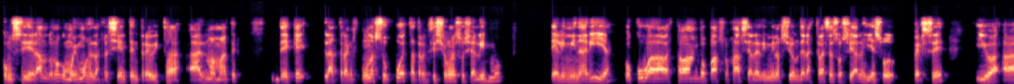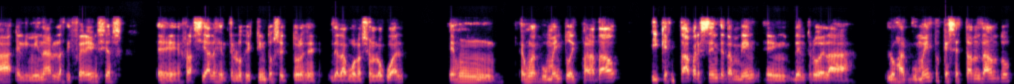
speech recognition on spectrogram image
considerando, ¿no? como vimos en la reciente entrevista a Alma Mater, de que la una supuesta transición al socialismo eliminaría, o Cuba estaba dando pasos hacia la eliminación de las clases sociales y eso per se iba a eliminar las diferencias eh, raciales entre los distintos sectores de, de, la población, lo cual es un, es un argumento disparatado y que está presente también en, dentro de los argumentos que se están dando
